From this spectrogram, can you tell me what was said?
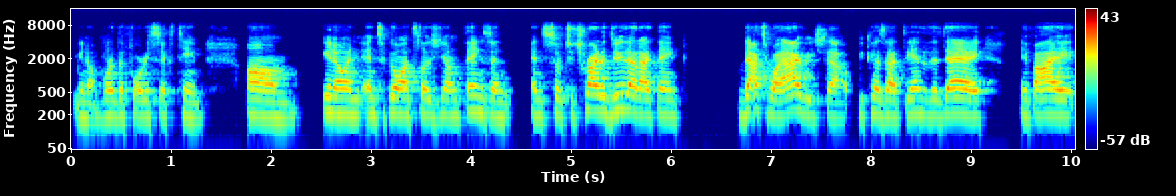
you know, we're the 46th team. Um, you know, and, and to go on to those young things. And, and so to try to do that, I think that's why I reached out because at the end of the day, if I,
